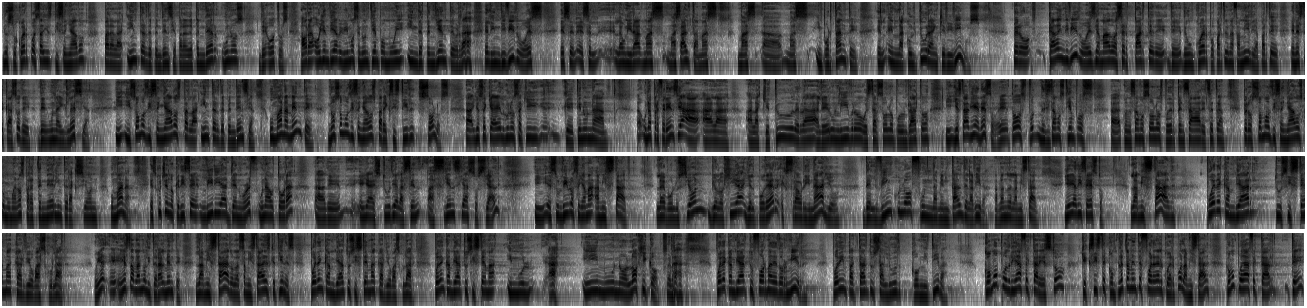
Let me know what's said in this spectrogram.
Nuestro cuerpo está diseñado para la interdependencia, para depender unos de otros. Ahora, hoy en día vivimos en un tiempo muy independiente, ¿verdad? El individuo es, es, la unidad más, más alta, más, más, ah, más importante en la cultura en que vivimos. Pero cada individuo es llamado a ser parte de, un cuerpo, parte de una familia, parte, en este caso, de, una iglesia. Y, somos diseñados para la interdependencia. Humanamente, no somos diseñados para existir solos. Ah, yo sé que hay algunos aquí eh, que tienen una, una preferencia a la a la quietud, ¿verdad? A leer un libro o estar solo por un rato. Y, está bien eso. ¿eh? Todos necesitamos tiempos ah, cuando estamos solos, poder pensar, etc. Pero somos diseñados como humanos para tener interacción humana. Escuchen lo que dice Lydia Denworth, una autora. Ah, de, ella estudia la, la ciencia social y su libro se llama Amistad, la evolución, biología y el poder extraordinario del vínculo fundamental de la vida, hablando de la amistad. Y ella dice esto, la amistad puede cambiar tu sistema cardiovascular. Oye, e, ella está hablando literalmente, la amistad o las amistades que tienes pueden cambiar tu sistema cardiovascular, pueden cambiar tu sistema ah, inmunológico, ¿verdad? Puede cambiar tu forma de dormir, puede impactar tu salud cognitiva. ¿Cómo podría afectar esto que existe completamente fuera del cuerpo, la amistad? ¿Cómo puede afectarte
